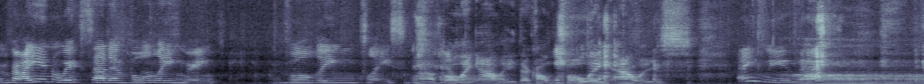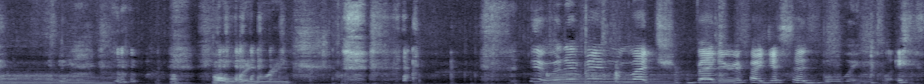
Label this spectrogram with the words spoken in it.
Ryan works at a bowling rink bowling place now. Uh, bowling alley. They're called bowling alleys. I knew that. Oh, a bowling rink. It would have been much better if I just said bowling place.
